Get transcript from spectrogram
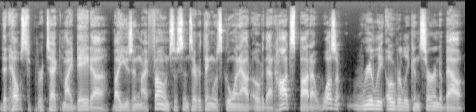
that helps to protect my data by using my phone. So since everything was going out over that hotspot, I wasn't really overly concerned about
